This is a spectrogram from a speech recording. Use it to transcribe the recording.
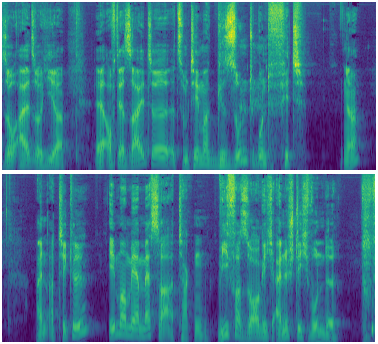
So, also hier, äh, auf der Seite zum Thema gesund und fit. Ja? Ein Artikel, immer mehr Messerattacken. Wie versorge ich eine Stichwunde?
